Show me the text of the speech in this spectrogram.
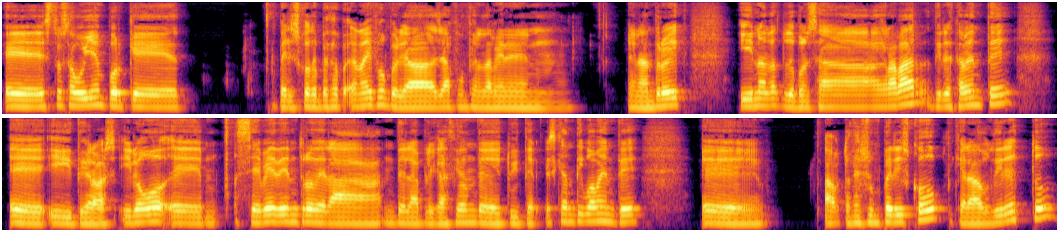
eh, esto está muy bien porque Periscope empezó en iPhone, pero ya, ya funciona también en, en Android. Y nada, tú te pones a grabar directamente eh, y te grabas. Y luego eh, se ve dentro de la, de la aplicación de Twitter. Es que antiguamente eh, entonces un periscope, que era un directo,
